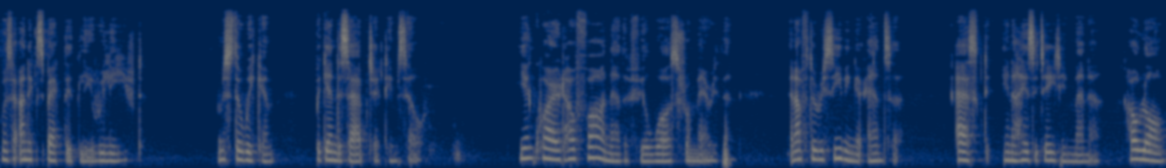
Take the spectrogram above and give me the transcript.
was unexpectedly relieved. Mr. Wickham began the subject himself. He inquired how far Netherfield was from Meryton, and after receiving her answer, asked in a hesitating manner how long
